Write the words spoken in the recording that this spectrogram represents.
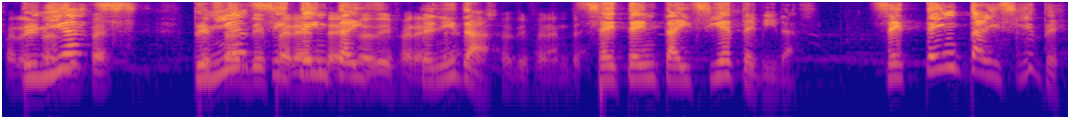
Pero Tenía, Eso es, dife- tenía es diferente, 70 y- eso es diferente, Peñita, eso es diferente. 77 vidas. 77.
